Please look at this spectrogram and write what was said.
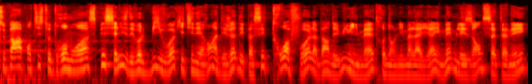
Ce parapentiste dromois, spécialiste des vols bivouac itinérants, a déjà dépassé trois fois la barre des 8000 mètres dans l'Himalaya et même les Andes cette année.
